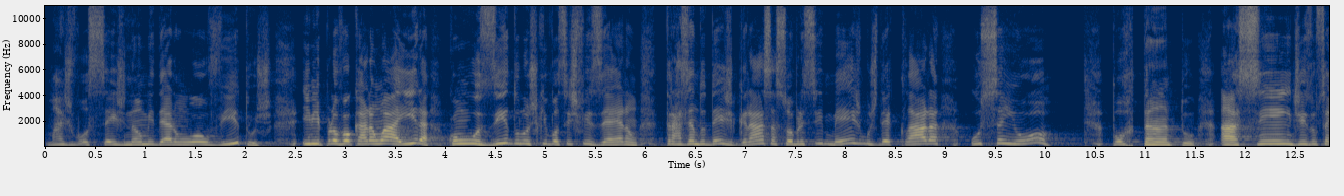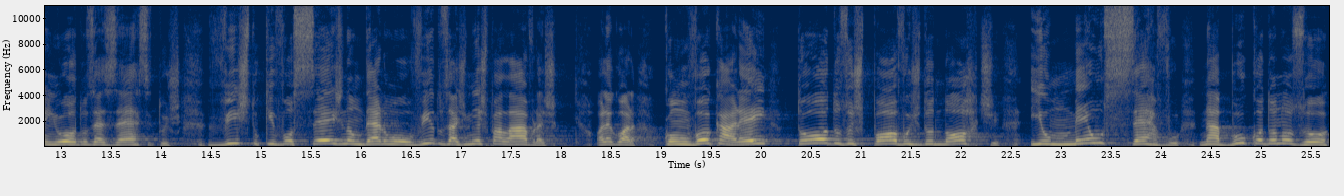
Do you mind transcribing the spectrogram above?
mas vocês não me deram ouvidos e me provocaram a ira com os ídolos que vocês fizeram, trazendo desgraça sobre si mesmos, declara o Senhor. Portanto, assim diz o Senhor dos Exércitos: visto que vocês não deram ouvidos às minhas palavras, olha agora, convocarei todos os povos do norte e o meu servo Nabucodonosor,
